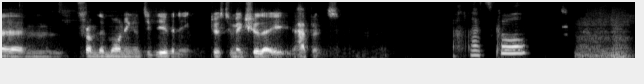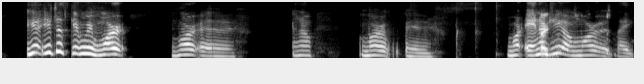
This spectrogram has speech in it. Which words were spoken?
um, from the morning until the evening, just to make sure that it happens. That's cool. You, you just give me more, more, uh, you know, more, uh, more energy or more like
